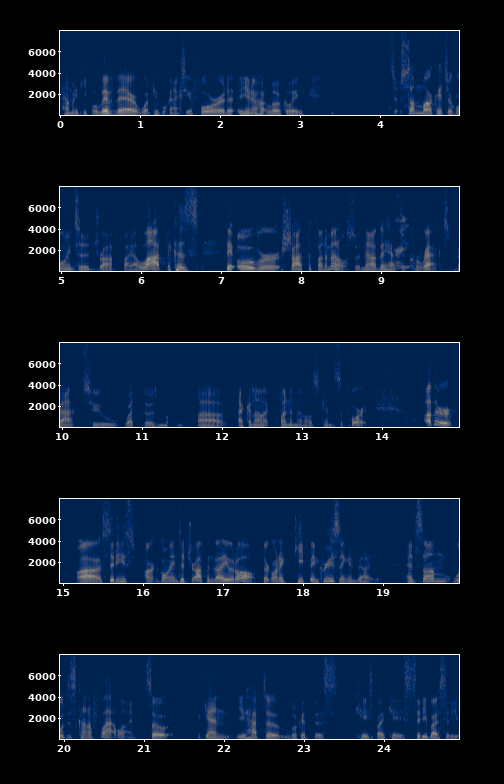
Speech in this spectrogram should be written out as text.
how many people live there what people can actually afford you know locally So some markets are going to drop by a lot because they overshot the fundamentals. So now they have right. to correct back to what those uh, economic fundamentals can support. Other uh, cities aren't going to drop in value at all. They're going to keep increasing in value, and some will just kind of flatline. So again, you have to look at this case by case, city by city.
